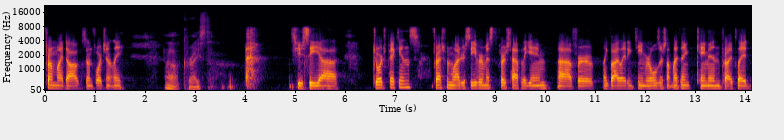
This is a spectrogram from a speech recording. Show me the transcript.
from my dogs. Unfortunately, Oh Christ! You see uh, George Pickens, freshman wide receiver, missed the first half of the game uh, for like violating team rules or something. I think came in, probably played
